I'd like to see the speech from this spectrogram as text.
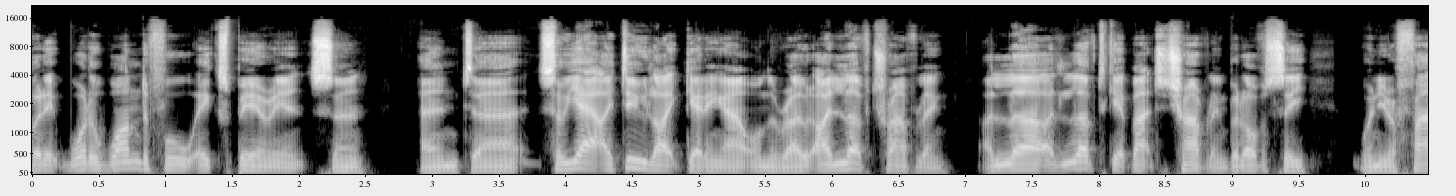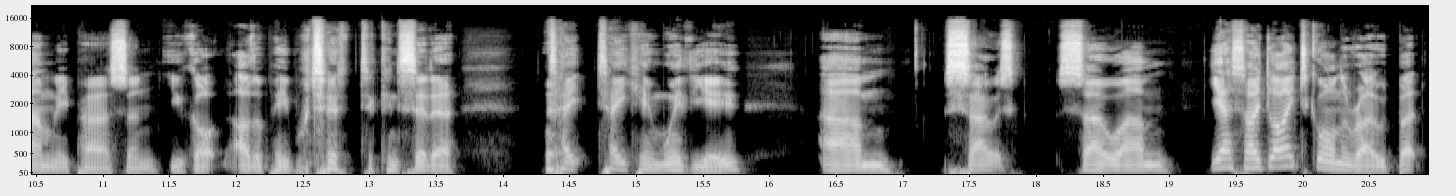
but it, what a wonderful experience. Uh, and uh, so, yeah, I do like getting out on the road. I love traveling. I love. I'd love to get back to traveling, but obviously, when you're a family person, you've got other people to to consider Yeah. take taking with you. Um, so it's so um, yes, I'd like to go on the road, but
